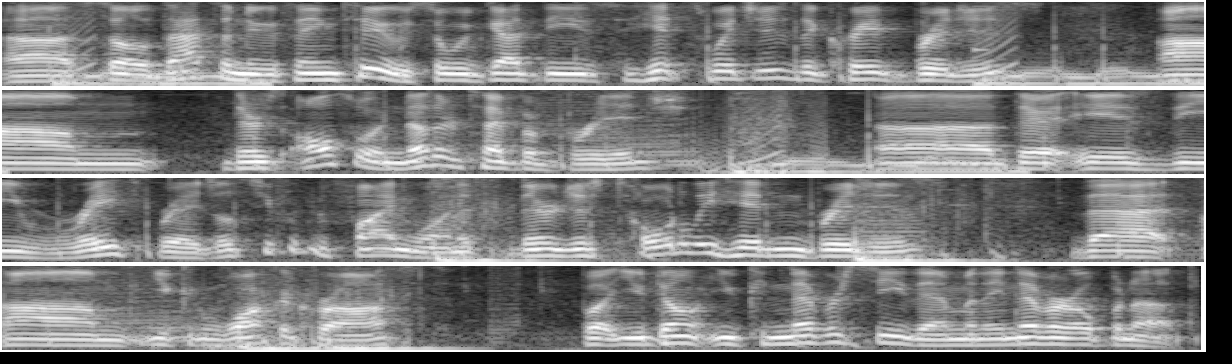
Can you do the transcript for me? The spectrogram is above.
Uh, so that's a new thing too. So we've got these hit switches that create bridges. Um, there's also another type of bridge. Uh, there is the Wraith Bridge. Let's see if we can find one. It's, they're just totally hidden bridges that um, you can walk across, but you don't. You can never see them, and they never open up.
